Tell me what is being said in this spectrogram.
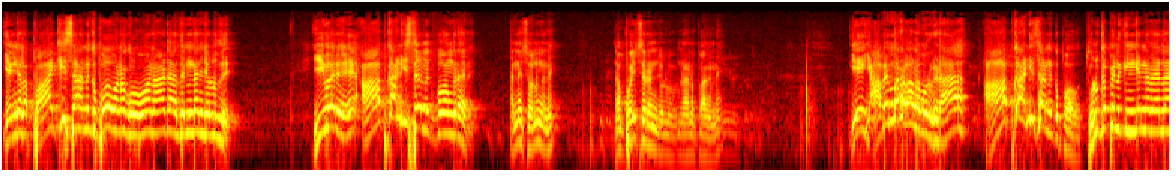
எங்களை பாகிஸ்தானுக்கு போ உனக்கு ஓ நாடு அதுன்னு தான் சொல்லுது. இவர் ஆப்கானிஸ்தானுக்கு போங்கிறாரு. அண்ணே சொல்லுங்கண்ணே. நான் போய் சொல்றேன்னு சொல்லு நினைப்பாங்கண்ணே. ஏய் அவன் பரவாயில்ல பொருக்கடா ஆப்கானிஸ்தானுக்கு போ. துலுக்கப்பிலுக்கு இங்கே என்ன வேலை?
